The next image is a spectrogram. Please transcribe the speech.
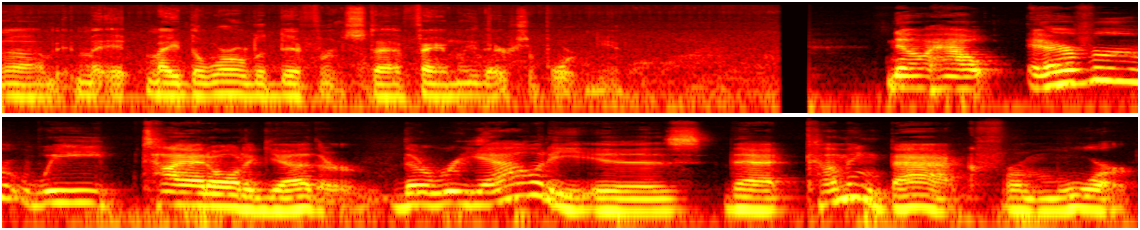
um, it, it made the world of difference to have family there supporting you. Now, however we tie it all together, the reality is that coming back from war,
